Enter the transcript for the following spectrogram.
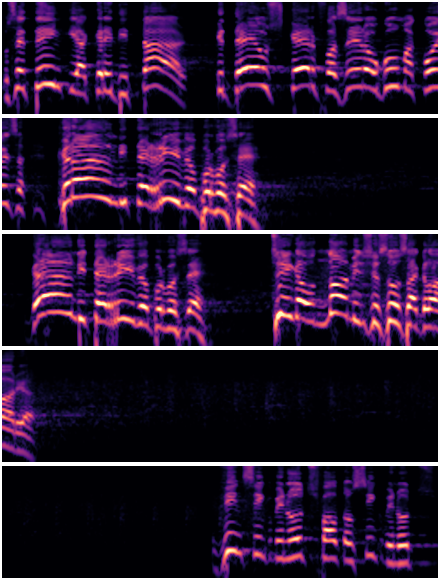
Você tem que acreditar que Deus quer fazer alguma coisa grande e terrível por você. Grande e terrível por você. Diga o nome de Jesus a glória. Vinte e cinco minutos, faltam cinco minutos.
